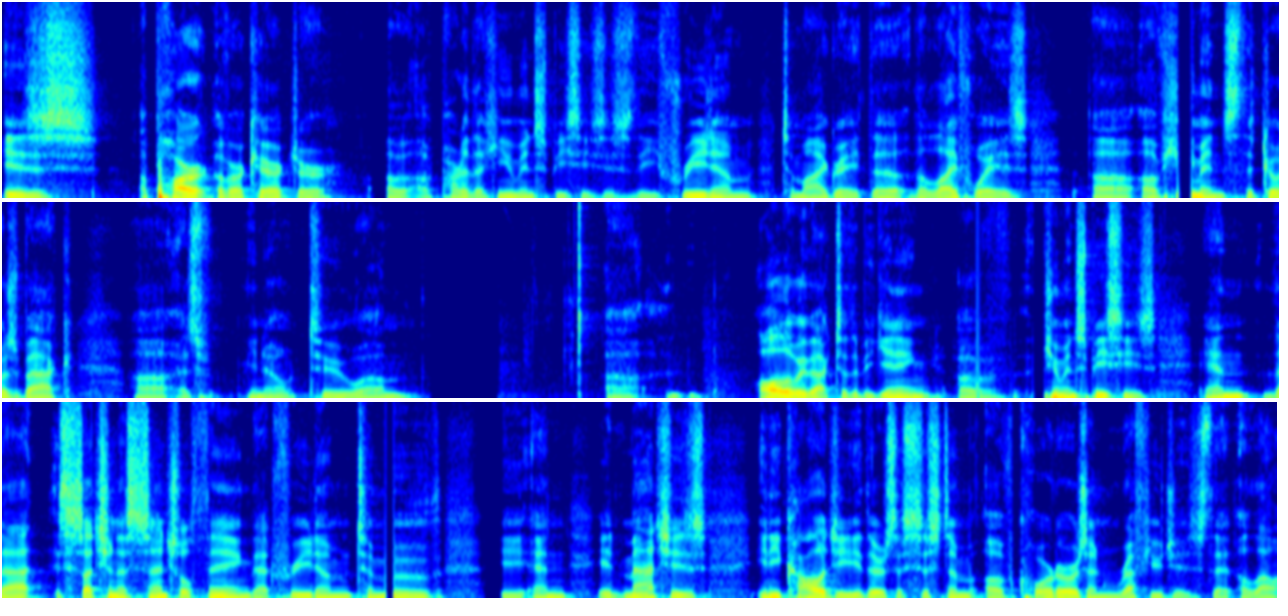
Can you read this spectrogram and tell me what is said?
is a part of our character a, a part of the human species is the freedom to migrate, the the life ways uh, of humans that goes back uh, as you know to um, uh, all the way back to the beginning of human species, and that is such an essential thing that freedom to move, the, and it matches. In ecology, there's a system of corridors and refuges that allow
